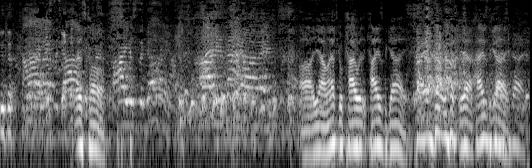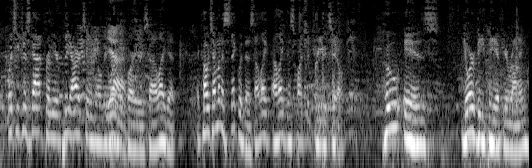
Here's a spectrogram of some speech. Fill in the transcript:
That's tough. Kai is the guy. Uh, yeah, I'm gonna have to go. Kai with Kai is the guy. Guy. Yeah, Kai is the guy. guy. What you just got from your PR team will be Yeah. working for you, so I like it. Uh, Coach, I'm going to stick with this. I like I like this question for you too. Who is your VP if you're running,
